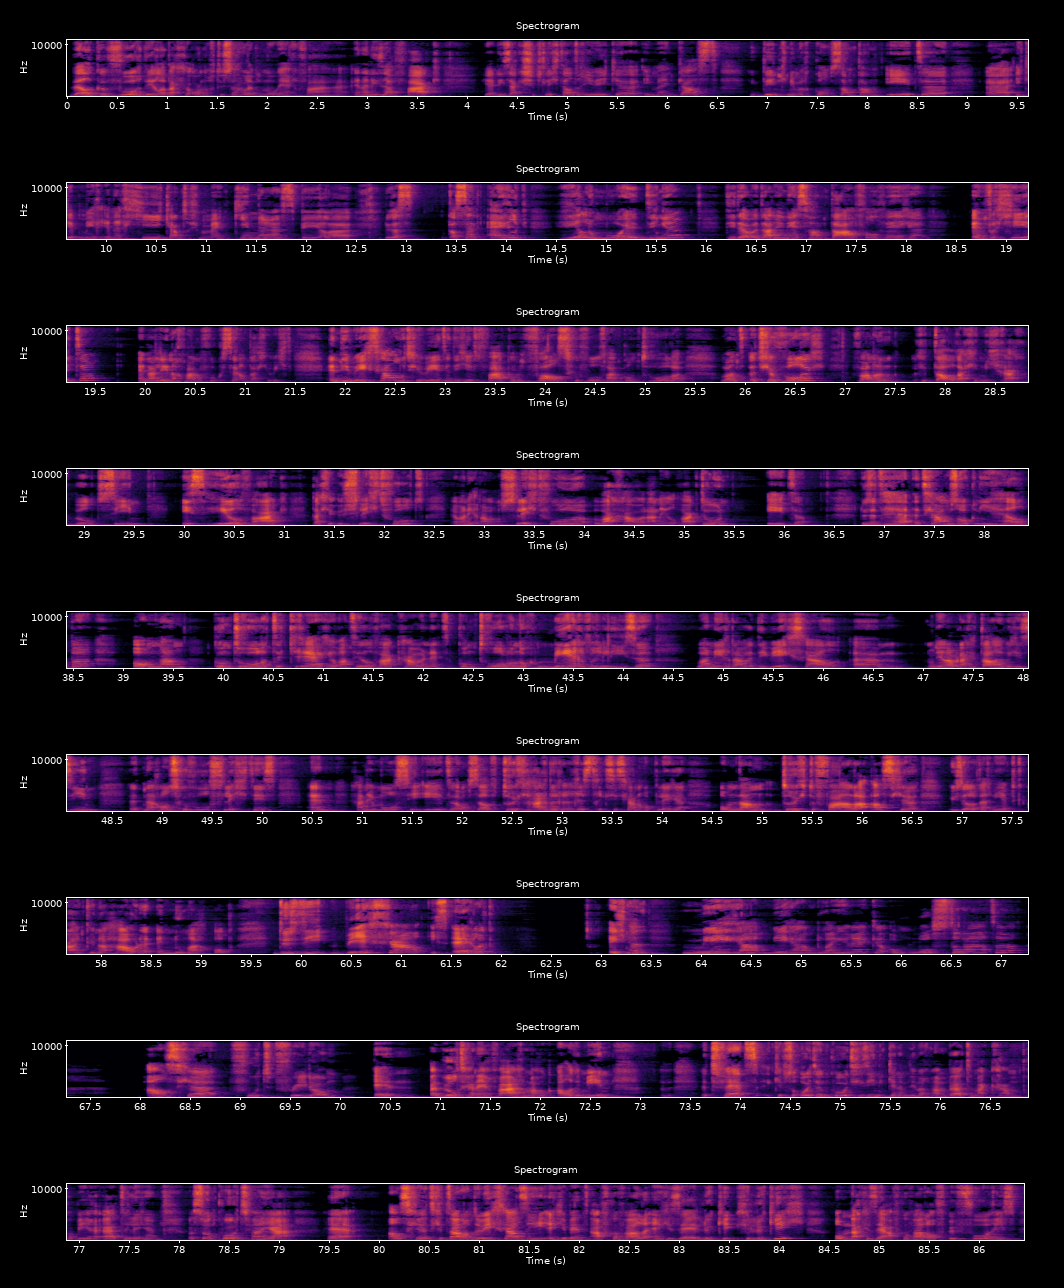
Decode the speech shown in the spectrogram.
welke voordelen dat je ondertussen al hebt mogen ervaren. En dan is dat vaak, ja, die zak chips ligt al drie weken in mijn kast. Ik denk niet meer constant aan eten. Uh, ik heb meer energie. Ik kan terug met mijn kinderen spelen. Dus dat, dat zijn eigenlijk hele mooie dingen die dat we dan ineens van tafel vegen en vergeten. En alleen nog maar gefocust zijn op dat gewicht. En die weegschaal, moet je weten, die geeft vaak een vals gevoel van controle. Want het gevolg van een getal dat je niet graag wilt zien, is heel vaak dat je je slecht voelt. En wanneer we ons slecht voelen, wat gaan we dan heel vaak doen? Eten. Dus het, het gaat ons ook niet helpen om dan controle te krijgen, want heel vaak gaan we net controle nog meer verliezen wanneer dat we die weegschaal, um, wanneer we dat getal hebben gezien, het naar ons gevoel slecht is en gaan emotie eten, onszelf terug harder restricties gaan opleggen, om dan terug te falen als je jezelf daar niet hebt aan kunnen houden en noem maar op. Dus die weegschaal is eigenlijk echt een mega, mega belangrijke om los te laten als je food freedom en uh, wilt gaan ervaren, maar ook algemeen. Het feit, ik heb zo ooit een quote gezien, ik ken hem niet meer van buiten, maar ik ga hem proberen uit te leggen. was zo'n quote van, ja, hè, als je het getal op de weegschaal ziet en je bent afgevallen en je bent gelukkig omdat je bent afgevallen of euforisch,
